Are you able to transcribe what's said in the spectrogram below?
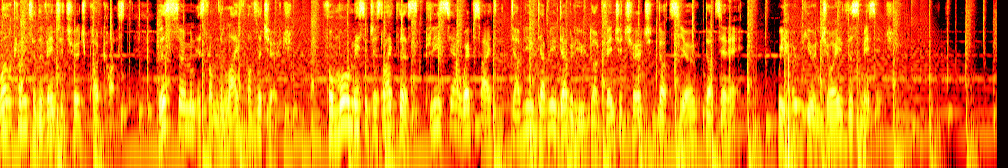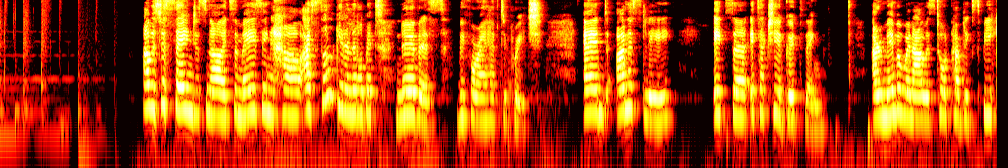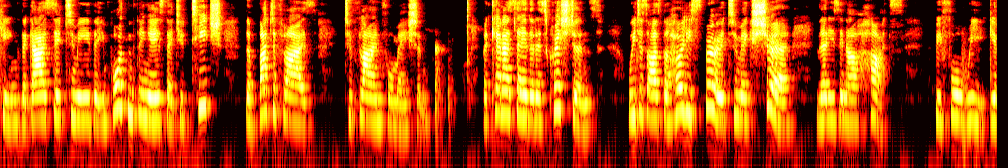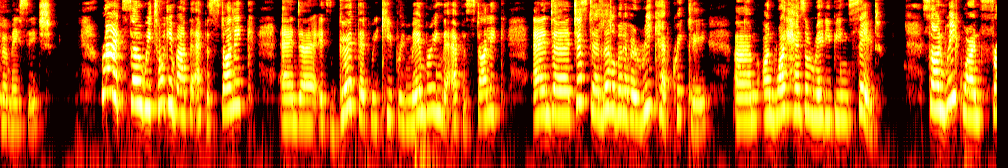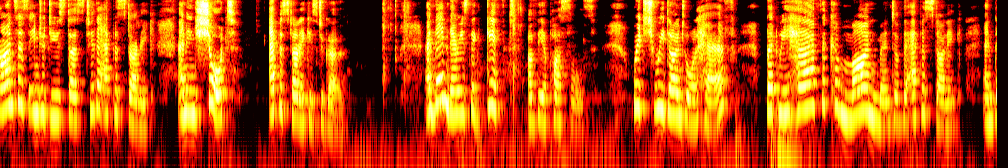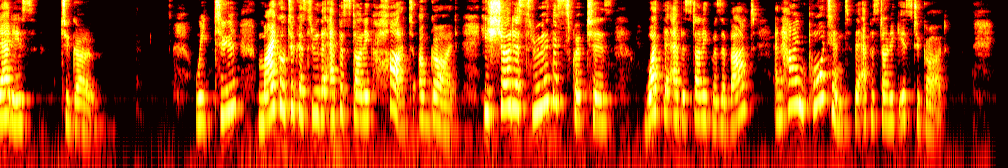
Welcome to the Venture Church podcast. This sermon is from the life of the church. For more messages like this, please see our website www.venturechurch.co.za. We hope you enjoy this message. I was just saying just now, it's amazing how I still get a little bit nervous before I have to preach. And honestly, it's a, it's actually a good thing. I remember when I was taught public speaking, the guy said to me, the important thing is that you teach the butterflies to fly in formation. But can I say that as Christians, we just ask the Holy Spirit to make sure that He's in our hearts before we give a message. Right, so we're talking about the apostolic, and uh, it's good that we keep remembering the apostolic. And uh, just a little bit of a recap quickly um, on what has already been said. So, in week one, Francis introduced us to the apostolic, and in short, apostolic is to go. And then there is the gift of the apostles, which we don't all have, but we have the commandment of the apostolic, and that is to go. Week two, Michael took us through the apostolic heart of God. He showed us through the scriptures what the apostolic was about and how important the apostolic is to God.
